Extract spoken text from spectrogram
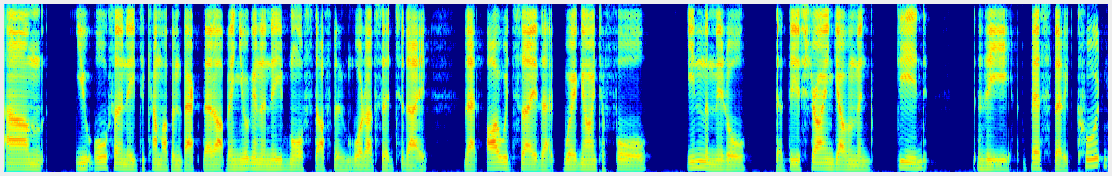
um, you also need to come up and back that up. And you're going to need more stuff than what I've said today. That I would say that we're going to fall in the middle, that the Australian government did the best that it could.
